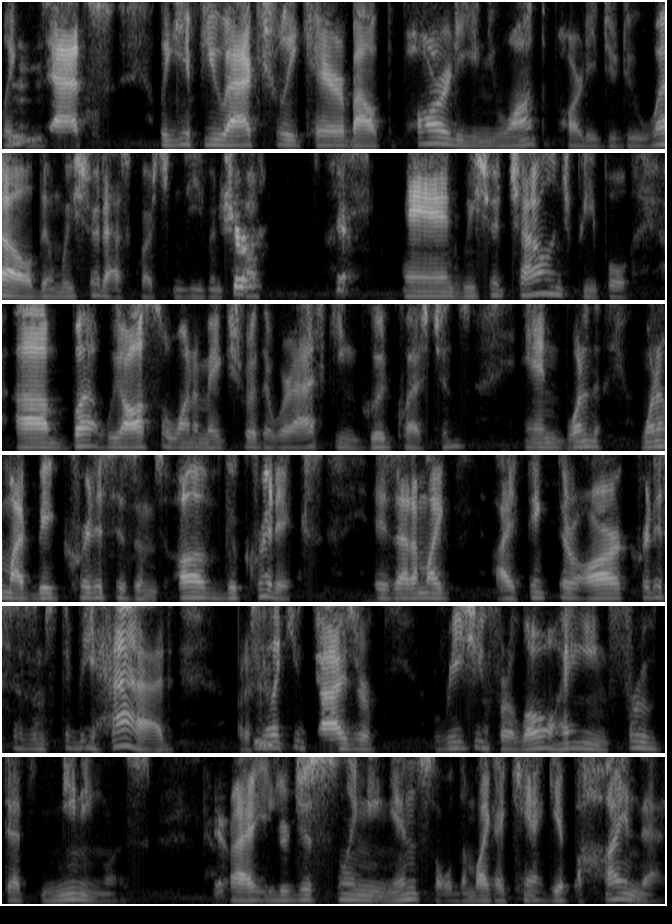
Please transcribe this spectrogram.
Like mm-hmm. that's like if you actually care about the party and you want the party to do well, then we should ask questions even sure. Yeah. And we should challenge people, um, but we also want to make sure that we're asking good questions. And one of the one of my big criticisms of the critics is that I'm like, I think there are criticisms to be had, but I feel mm-hmm. like you guys are reaching for low hanging fruit that's meaningless, yeah. right? You're just slinging insult. I'm like, I can't get behind that.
